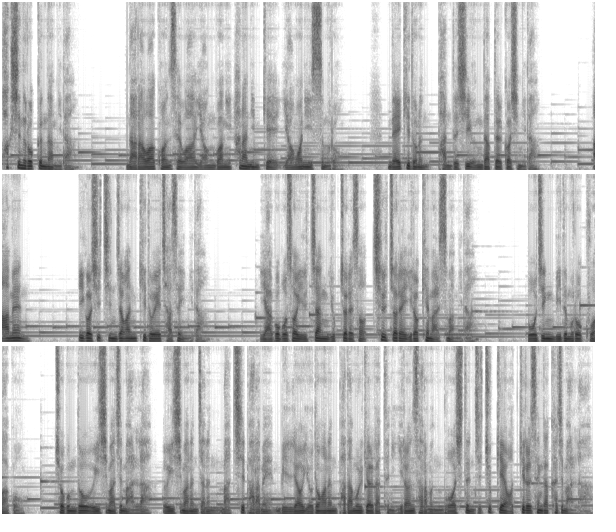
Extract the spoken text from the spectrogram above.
확신으로 끝납니다. 나라와 권세와 영광이 하나님께 영원히 있으므로 내 기도는 반드시 응답될 것입니다. 아멘. 이것이 진정한 기도의 자세입니다. 야고보서 1장 6절에서 7절에 이렇게 말씀합니다. 오직 믿음으로 구하고 조금도 의심하지 말라. 의심하는 자는 마치 바람에 밀려 요동하는 바닷물결 같으니 이런 사람은 무엇이든지 죽게 얻기를 생각하지 말라.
